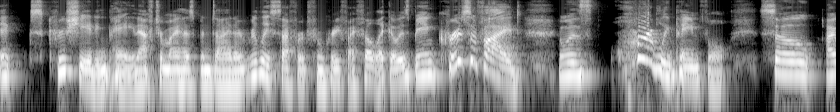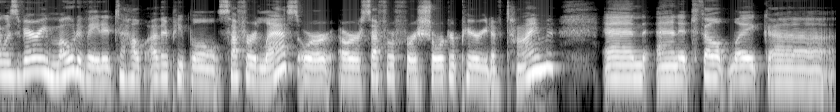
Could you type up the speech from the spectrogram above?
excruciating pain after my husband died i really suffered from grief i felt like i was being crucified it was horribly painful. So I was very motivated to help other people suffer less or or suffer for a shorter period of time, and and it felt like uh,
